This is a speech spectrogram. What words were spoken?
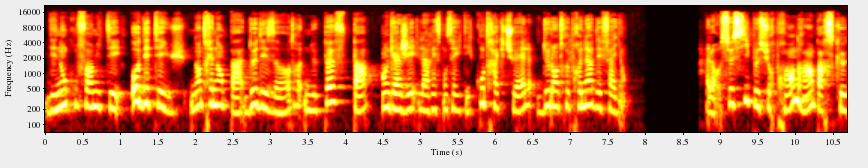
des non-conformités au DTU n'entraînant pas de désordre ne peuvent pas engager la responsabilité contractuelle de l'entrepreneur défaillant. Alors ceci peut surprendre hein, parce que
